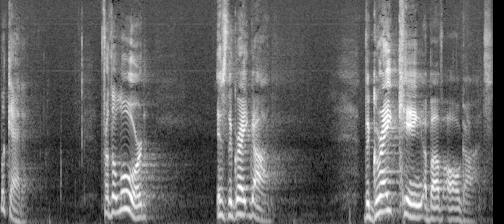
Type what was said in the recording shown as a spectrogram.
Look at it. For the Lord is the great God, the great King above all gods.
